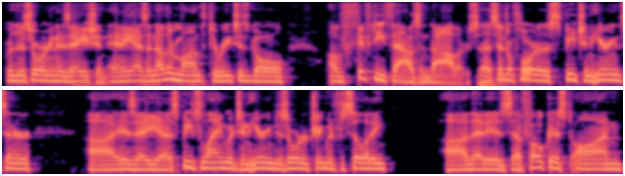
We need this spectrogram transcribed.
for this organization, and he has another month to reach his goal of $50,000. Uh, Central Florida Speech and Hearing Center uh, is a uh, speech, language, and hearing disorder treatment facility uh, that is uh, focused on,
